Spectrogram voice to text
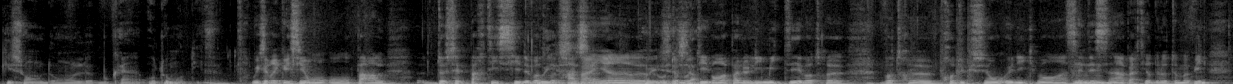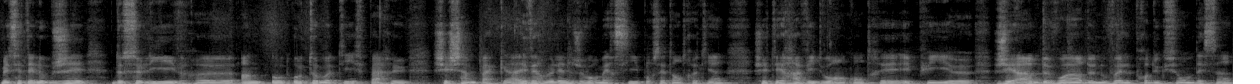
qui sont dans le bouquin automotive. Oui, c'est vrai qu'ici on, on, parle de cette partie-ci de votre travail hein, automotive. On ne va pas le limiter votre votre production uniquement à ces mhm. dessins à partir de l'automobile, mais c'était l'objet de ce livre euh, automotive paru chez Champaka. Et Vermeulen, je vous remercie pour cet entretien. J'étais ravi de vous rencontrer et puis euh, j'ai hâte de voir de nouvelles production de dessins.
